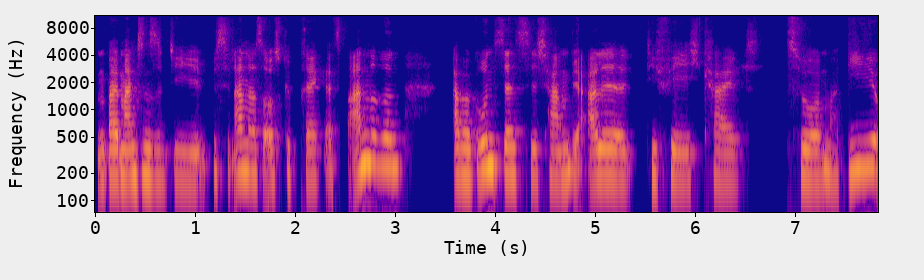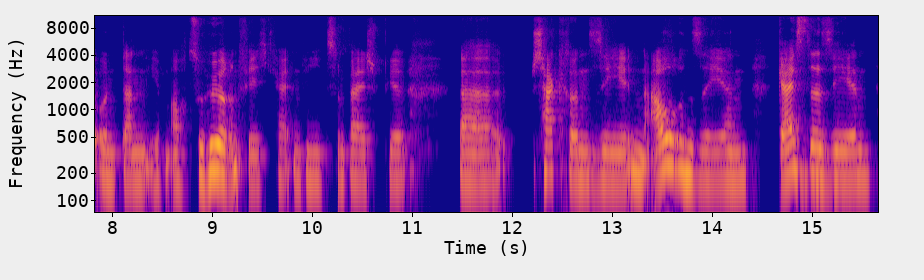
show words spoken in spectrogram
bei manchen sind die ein bisschen anders ausgeprägt als bei anderen, aber grundsätzlich haben wir alle die Fähigkeit, zur Magie und dann eben auch zu höheren Fähigkeiten, wie zum Beispiel äh, Chakren sehen, Auren sehen, Geister mhm. sehen.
